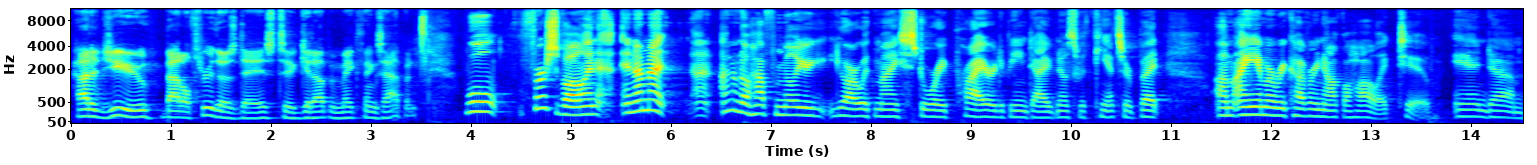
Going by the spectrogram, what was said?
how did you battle through those days to get up and make things happen? Well, first of all, and and I'm not I- don't know how familiar you are with my story prior to being diagnosed with cancer, but um, I am a recovering alcoholic too, and um,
